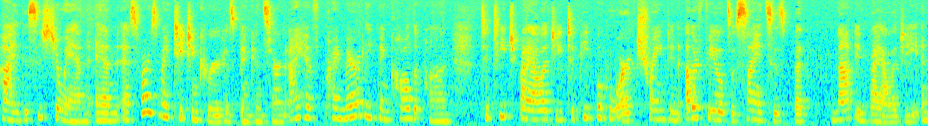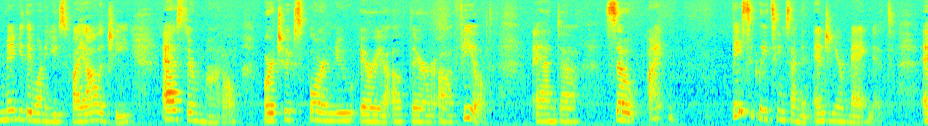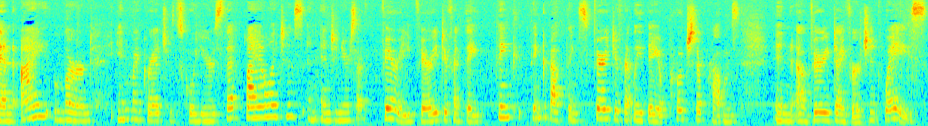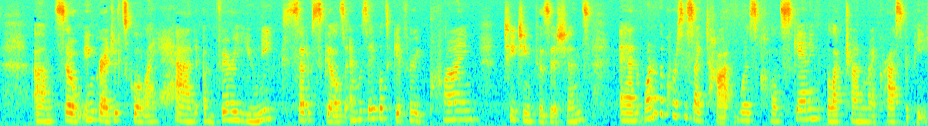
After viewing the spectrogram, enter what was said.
Hi, this is Joanne, and as far as my teaching career has been concerned, I have primarily been called upon to teach biology to people who are trained in other fields of sciences but not in biology, and maybe they want to use biology as their model or to explore a new area of their uh, field. And uh, so I basically it seems I'm an engineer magnet, and I learned in my graduate school years that biologists and engineers are very, very different. They think think about things very differently. They approach their problems in uh, very divergent ways. Um, so in graduate school, I had a very unique set of skills and was able to get very prime teaching positions. And one of the courses I taught was called Scanning Electron Microscopy.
